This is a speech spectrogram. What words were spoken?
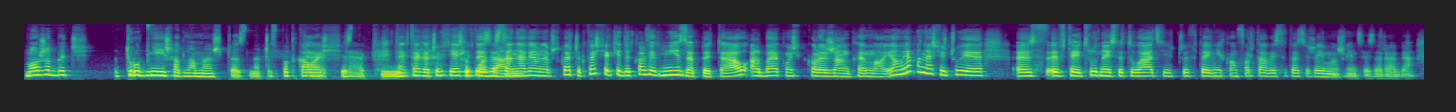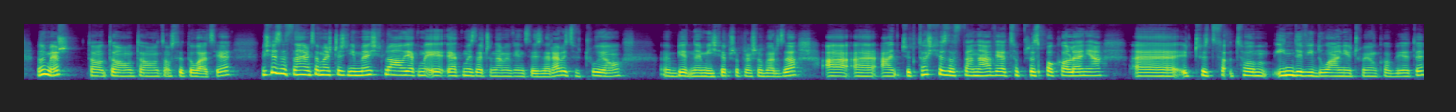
może być trudniejsza dla mężczyzny? Czy spotkałaś tak, się tak. z takimi Tak, tak, oczywiście. Ja się tutaj zastanawiam na przykład, czy ktoś się kiedykolwiek mnie zapytał, albo jakąś koleżankę moją, jak ona się czuje e, w tej trudnej sytuacji, czy w tej niekomfortowej sytuacji, że jej mąż więcej zarabia. Rozumiesz tą, tą, tą, tą sytuację? My się zastanawiam, co mężczyźni myślą, jak my, jak my zaczynamy więcej zarabiać, co czują biedne misie, przepraszam bardzo, a, a, a, czy ktoś się zastanawia, co przez pokolenia, e, czy co, co, indywidualnie czują kobiety?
